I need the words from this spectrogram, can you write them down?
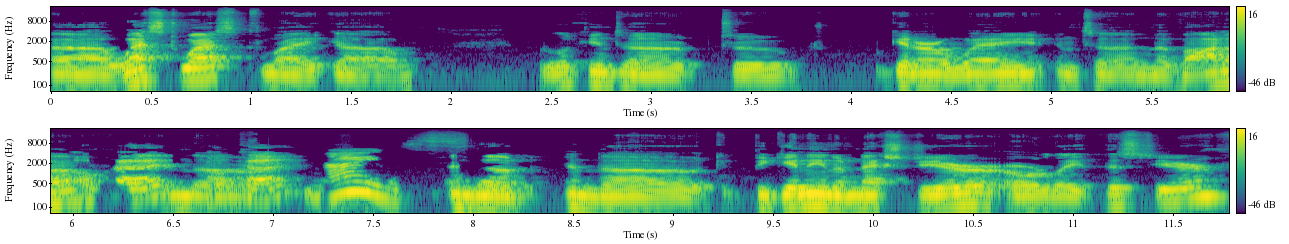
uh, west west. Like um, we're looking to to get our way into Nevada. Okay. In the, okay. Nice. In the in the beginning of next year or late this year.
